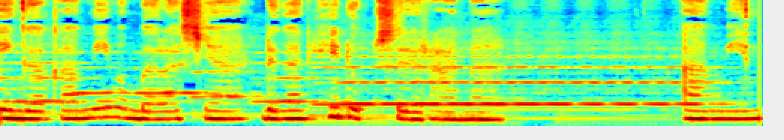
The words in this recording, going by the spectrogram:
hingga kami membalasnya dengan hidup sederhana. Amin.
